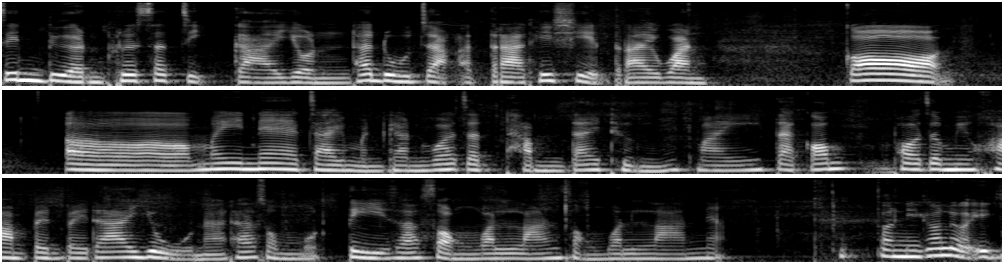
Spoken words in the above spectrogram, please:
สิ้นเดือนพฤศจิกายน ถ้าดูจากอัตราที่ฉีดรายวัน ก็ไม่แน่ใจเหมือนกันว่าจะทำได้ถึงไหม แต่ก็พอจะมีความเป็นไปได้อยู่นะ ถ้าสมมติตีซะสองวันล้านสองวันล้านเนี่ย ตอนนี้ก็เหลืออีก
